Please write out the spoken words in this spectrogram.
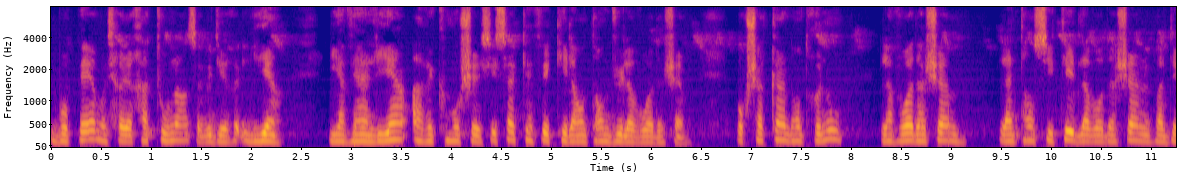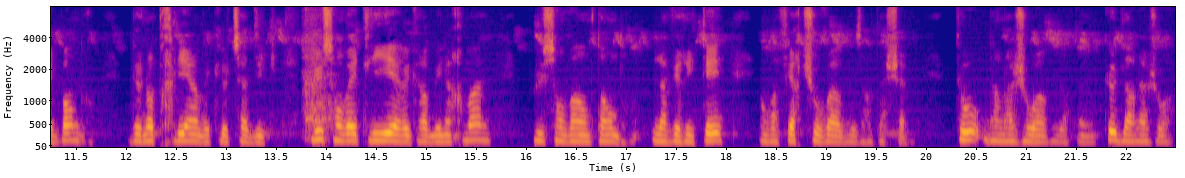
beau-père, mais ça veut dire ça veut dire lien il y avait un lien avec Moshe. C'est ça qui a fait qu'il a entendu la voix d'Hachem. Pour chacun d'entre nous, la voix d'Hachem, l'intensité de la voix d'Hachem va dépendre de notre lien avec le tzaddik. Plus on va être lié avec Rabbi Nachman, plus on va entendre la vérité, on va faire tchouva, vous Hachem. Tout dans la joie, vous entendez, que dans la joie.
